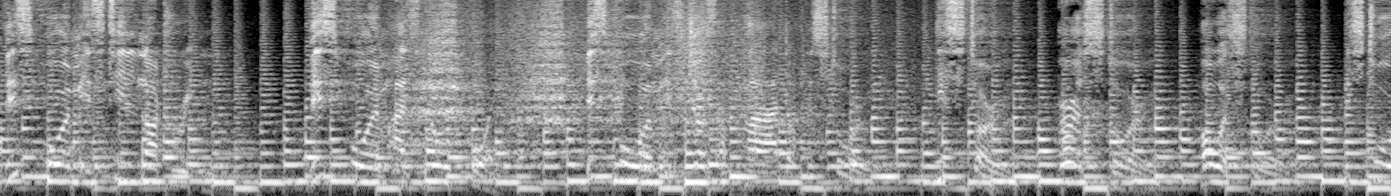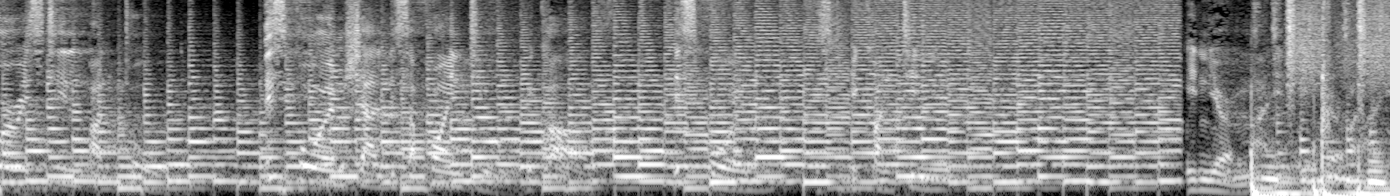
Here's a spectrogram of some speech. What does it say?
This poem is still not written. This poem has no point. This poem is just a part of the story. His story, her story, our story. The story is still untold. This poem shall disappoint you because this poem be continued in your mind. In your mind. In your mind.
